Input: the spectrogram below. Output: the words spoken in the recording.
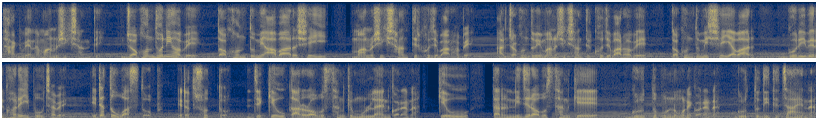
থাকবে না মানসিক শান্তি। যখন ধনী হবে, তখন তুমি আবার সেই মানসিক শান্তির খোঁজে বার হবে। আর যখন তুমি মানসিক শান্তির খোঁজে বার হবে, তখন তুমি সেই আবার গরিবের ঘরেই পৌঁছাবে। এটা তো বাস্তব এটা তো সত্য যে কেউ কারোর অবস্থানকে মূল্যায়ন করে না, কেউ তার নিজের অবস্থানকে গুরুত্বপূর্ণ মনে করে না, গুরুত্ব দিতে চায় না।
